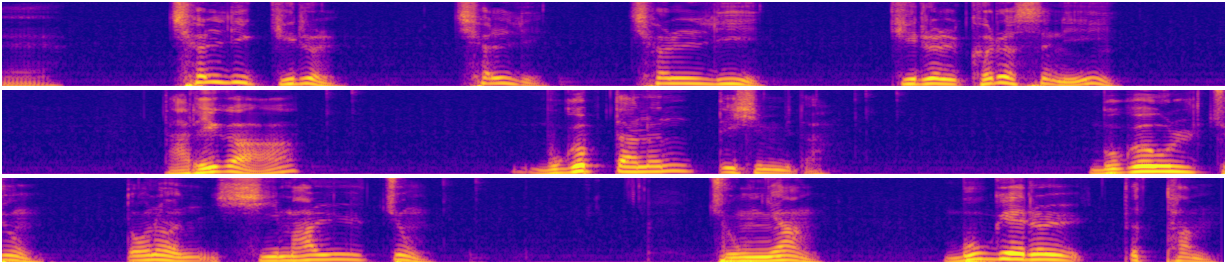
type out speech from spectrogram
예. 천리 길을 천리 천리 길을 걸었으니 다리가 무겁다는 뜻입니다. 무거울 중 또는 심할 중 중량 무게를 뜻함.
